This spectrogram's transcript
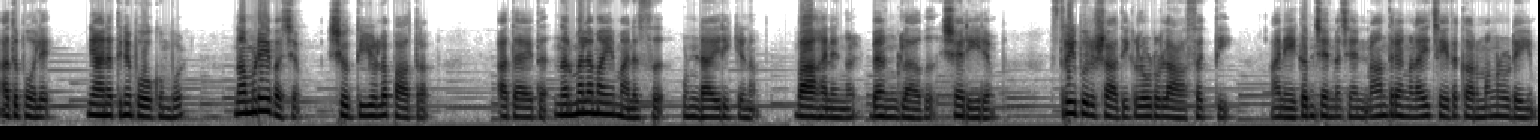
അതുപോലെ ജ്ഞാനത്തിന് പോകുമ്പോൾ നമ്മുടെ വശം ശുദ്ധിയുള്ള പാത്രം അതായത് നിർമ്മലമായ മനസ്സ് ഉണ്ടായിരിക്കണം. വാഹനങ്ങൾ ബംഗ്ലാവ് ശരീരം സ്ത്രീ പുരുഷാദികളോടുള്ള ആസക്തി അനേകം ജന്മ ജന്മാന്തരങ്ങളായി ചെയ്ത കർമ്മങ്ങളുടെയും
